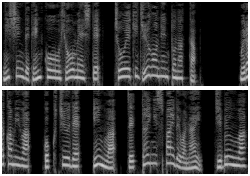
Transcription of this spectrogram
二審で転校を表明して懲役15年となった。村上は獄中で、院は絶対にスパイではない。自分は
